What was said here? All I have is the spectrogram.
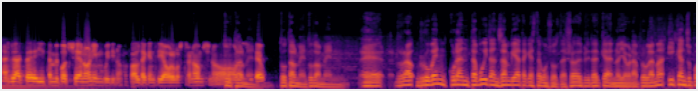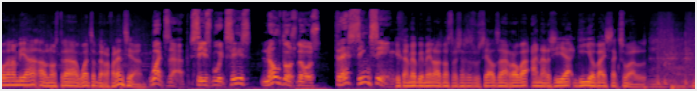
Exacte, i també pot ser anònim, vull dir, no fa falta que ens digueu el vostre nom, sinó Totalment, totalment, totalment. Eh, Ra- Rubén, 48, ens ha enviat aquesta consulta. Això és veritat que no hi haurà problema i que ens ho poden enviar al nostre WhatsApp de referència. WhatsApp 686 922 355. I també, òbviament, a les nostres xarxes socials a arroba energia guió baix sexual.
